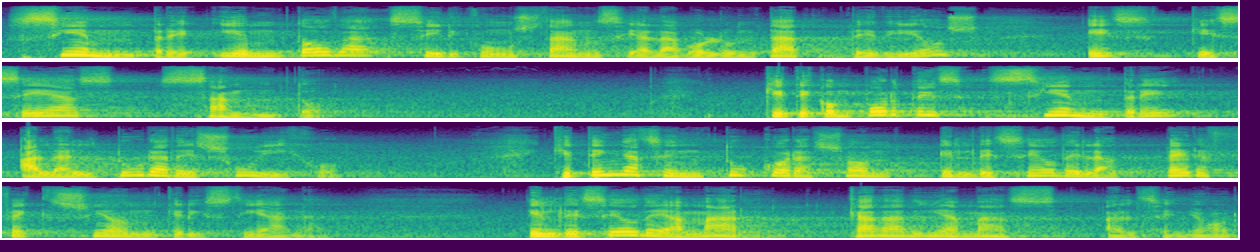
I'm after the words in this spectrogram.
Siempre y en toda circunstancia la voluntad de Dios es que seas santo, que te comportes siempre a la altura de su Hijo, que tengas en tu corazón el deseo de la perfección cristiana, el deseo de amar cada día más al Señor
